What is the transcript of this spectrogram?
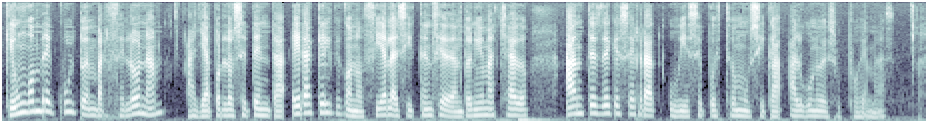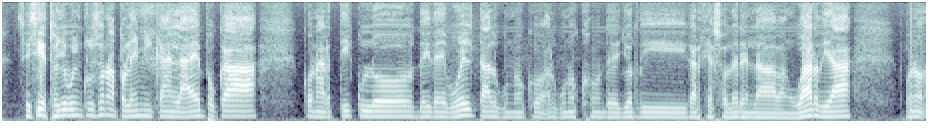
que un hombre culto en Barcelona, allá por los 70, era aquel que conocía la existencia de Antonio Machado antes de que Serrat hubiese puesto música a alguno de sus poemas. Sí, sí, esto llevó incluso una polémica en la época con artículos de ida y vuelta, algunos algunos de Jordi García Soler en La Vanguardia. Bueno,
